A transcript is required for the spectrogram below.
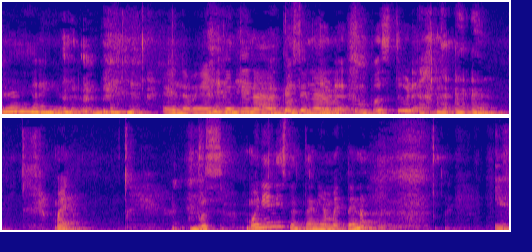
Ay, perdón. Bueno, bien, continúa, continúa. Compostura, compostura. Bueno, pues morían instantáneamente, ¿no? Y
